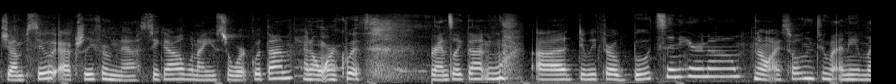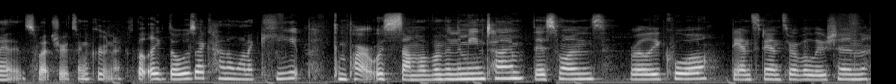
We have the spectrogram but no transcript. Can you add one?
jumpsuit, actually from Nasty Gal when I used to work with them. I don't work with brands like that anymore. Uh, do we throw boots in here now? No, I still didn't do any of my sweatshirts and crew necks. But like those I kind of want to keep. Can part with some of them in the meantime. This one's really cool. Dance Dance Revolution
